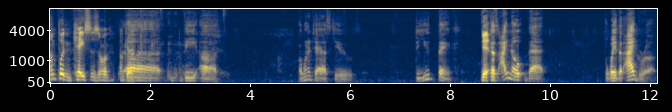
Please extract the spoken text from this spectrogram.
I'm putting cases on. Okay. Uh, the uh, I wanted to ask you, do you think? yeah. Because I know that the way that I grew up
